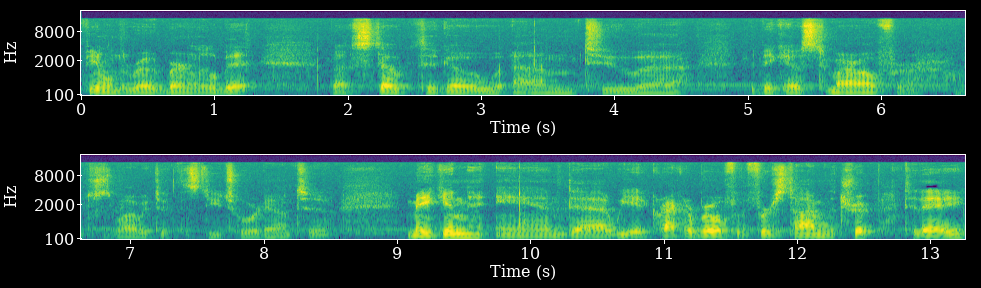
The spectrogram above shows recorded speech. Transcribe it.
feeling the road burn a little bit, but stoked to go um, to uh, the big house tomorrow for, which is why we took this detour down to Macon, and uh, we ate Cracker Barrel for the first time on the trip today.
